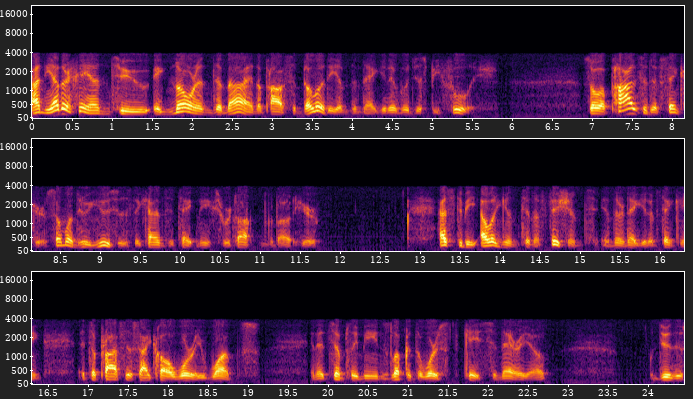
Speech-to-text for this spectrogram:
on the other hand, to ignore and deny the possibility of the negative would just be foolish. So, a positive thinker, someone who uses the kinds of techniques we're talking about here, has to be elegant and efficient in their negative thinking. It's a process I call worry once, and it simply means look at the worst case scenario, do this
